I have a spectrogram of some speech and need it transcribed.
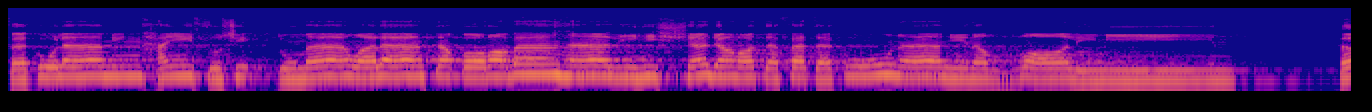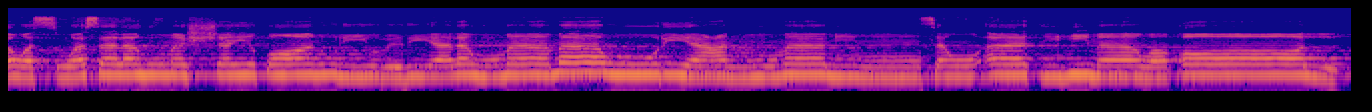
فكلا من حيث شئتما ولا تقربا هذه الشجرة فتكونا من الظالمين. فوسوس لهما الشيطان ليبدي لهما ما وري عنهما من سوآتهما وقال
